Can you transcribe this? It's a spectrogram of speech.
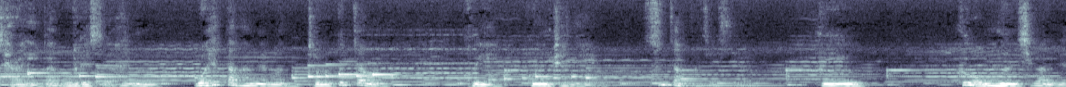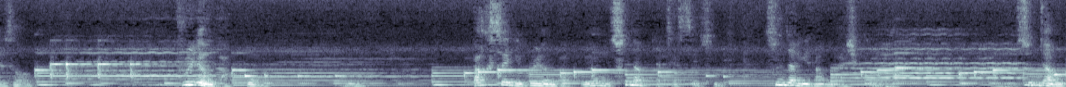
자랑인가 모르겠어요. 하여튼 뭐 했다 하면은 저는 끝장을 거의 보는 편이에요. 순장까지 했어요. 그, 그 없는 시간 내서 훈련 받고, 음, 빡세게 훈련 받고요. 순장까지 했어요. 순, 순장이란 맛이 거예요. 순장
